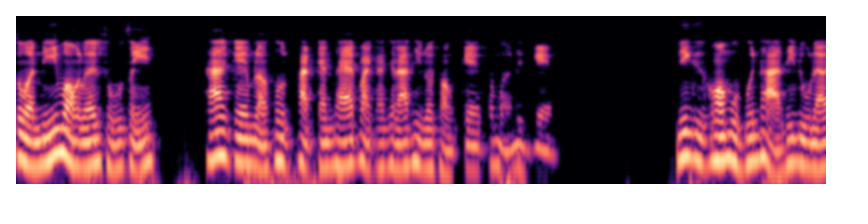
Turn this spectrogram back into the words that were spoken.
ส่วนนี้บอกเลยสูสีห้าเกมหลังสุดผัดกันแพ้ผัดกันชนะทีมละสองเกมเสมอหนึ่งเกม นี่คือข้อมูลพื้นฐานที่ดูแล้ว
